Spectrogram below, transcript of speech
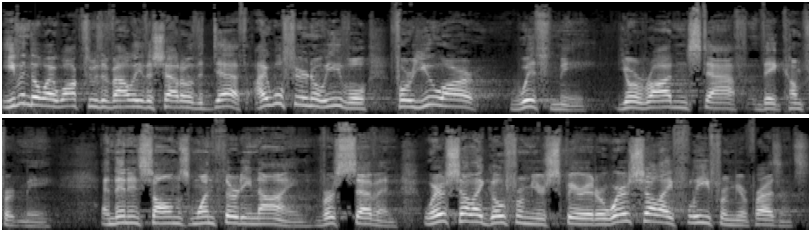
Even though I walk through the valley of the shadow of the death, I will fear no evil, for you are with me. Your rod and staff, they comfort me. And then in Psalms 139, verse 7, Where shall I go from your spirit, or where shall I flee from your presence?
